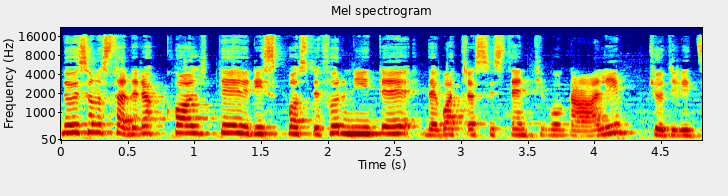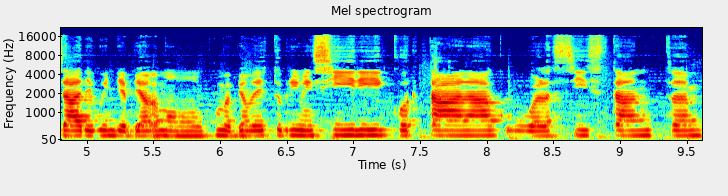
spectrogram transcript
dove sono state raccolte le risposte fornite dai quattro assistenti vocali più utilizzati, quindi abbiamo, come abbiamo detto prima, Siri, Cortana, Google Assistant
